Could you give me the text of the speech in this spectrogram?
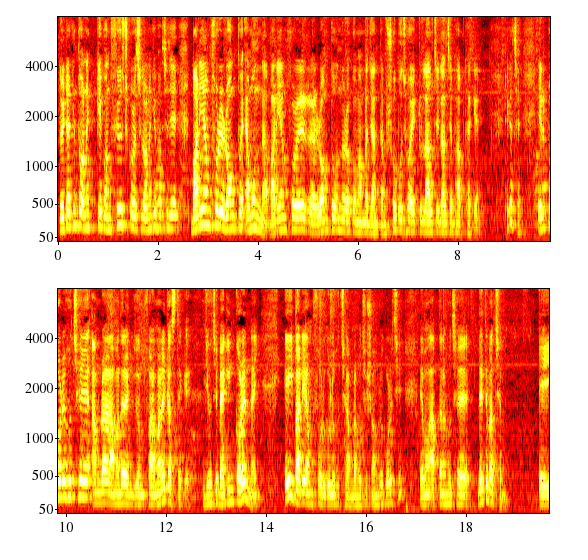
তো এটা কিন্তু অনেককে কনফিউজড করেছিল। অনেকে ভাবছে যে বারিয়াম ফোরের রং তো এমন না। বারিয়াম ফোরের রং তো অন্যরকম আমরা জানতাম। সবুজ হয়, একটু লালচে লালচে ভাব থাকে। ঠিক আছে? এরপরে হচ্ছে আমরা আমাদের একজন ফার্মারের কাছ থেকে, যে হচ্ছে ব্যাগিং করেন নাই, এই বারিয়াম ফোরগুলো হচ্ছে আমরা হচ্ছে সংগ্রহ করেছি এবং আপনারা হচ্ছে দেখতে পাচ্ছেন, এই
